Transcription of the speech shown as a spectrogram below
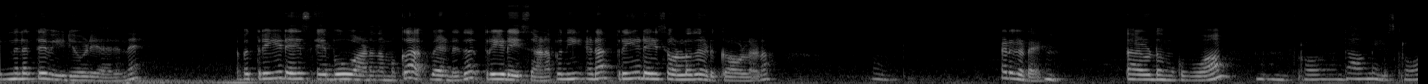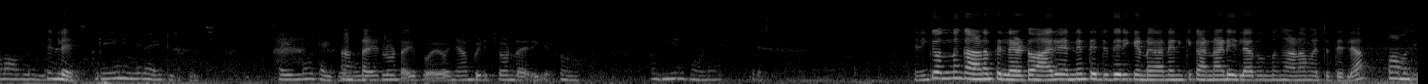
ഇന്നലത്തെ വീഡിയോയുടെ ആയിരുന്നേ. അപ്പോൾ ത്രീ ഡേയ്സ് എബോവ് ആണ് നമുക്ക് വേണ്ടത്. ത്രീ ഡേയ്സ് ആണ്. അപ്പോൾ നീ എടാ ത്രീ ഡേയ്സ് ഉള്ളത് എടുക്കാവുള്ളൂ എടാ. എടുക്കട്ടെ. താഴോട്ട് നമുക്ക് പോവാം. സ്ക്രോൾ സ്ക്രോൾ ആവുന്നില്ല? ഇല്ലേ? സ്ക്രീൻ ഇങ്ങനെ ചേച്ചി സൈഡിലോട്ടായി പോയോ? ഞാൻ പിടിച്ചോണ്ടായിരിക്കും പോണേ? യെസ് എനിക്കൊന്നും കാണത്തില്ല കേട്ടോ. ആരും എന്നെ തെറ്റിദ്ധരിക്കണ്ട. കാരണം എനിക്ക് കണ്ണാടി ഇല്ലാതെ ഒന്നും കാണാൻ പറ്റത്തില്ല. ആ മതി.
